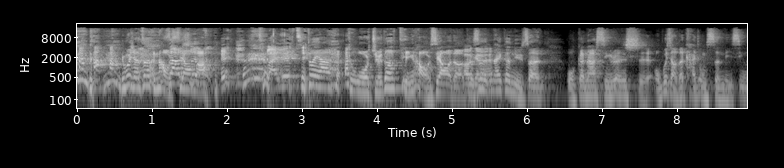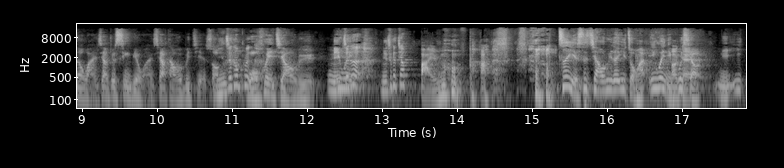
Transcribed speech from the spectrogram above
你不觉得这很好笑吗？来月经？对啊，我觉得挺好笑的。可是那个女生，我跟她新认识，我不晓得开这种生理性的玩笑，就性别玩笑，她会不会接受？你这个不，我会焦虑。你这个，你这个叫白目吧？这也是焦虑的一种啊，因为你不晓你一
